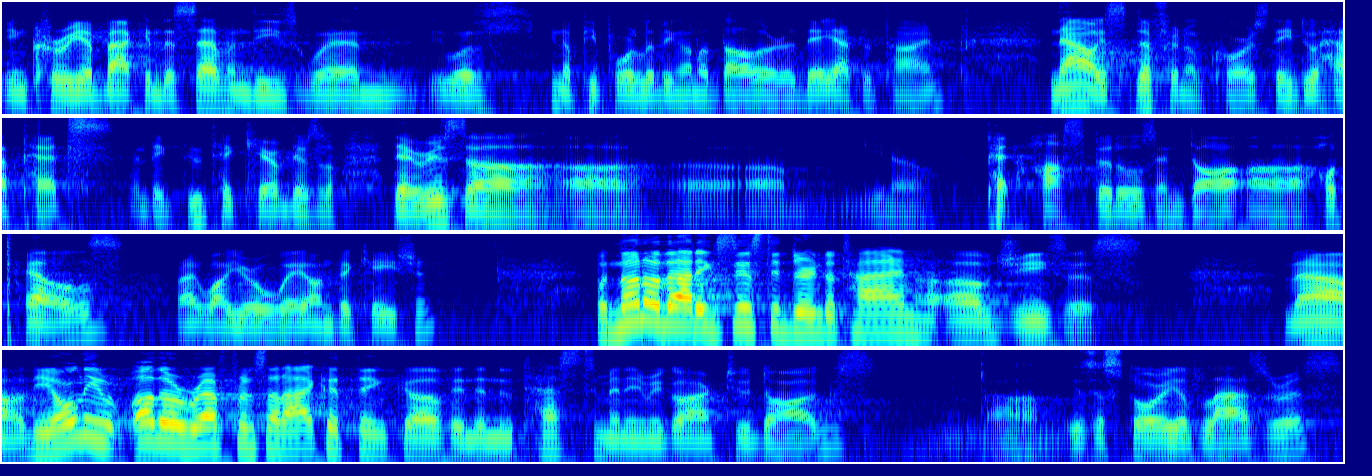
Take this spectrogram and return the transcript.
in Korea back in the 70s when it was, you know, people were living on a dollar a day at the time. Now it's different, of course. They do have pets and they do take care of. There's a, there is a, a, a um, you know, pet hospitals and dog, uh, hotels, right, while you're away on vacation. But none of that existed during the time of Jesus. Now, the only other reference that I could think of in the New Testament in regard to dogs um, is the story of Lazarus.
